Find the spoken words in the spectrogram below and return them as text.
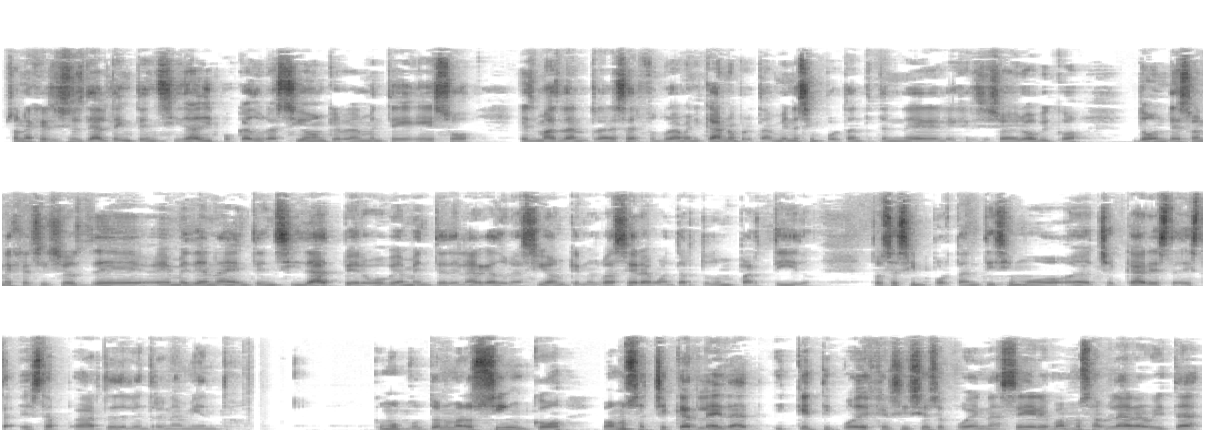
Son ejercicios de alta intensidad y poca duración que realmente eso es más la naturaleza del fútbol americano, pero también es importante tener el ejercicio aeróbico, donde son ejercicios de eh, mediana intensidad, pero obviamente de larga duración, que nos va a hacer aguantar todo un partido. Entonces es importantísimo eh, checar esta, esta, esta parte del entrenamiento. Como punto número 5, vamos a checar la edad y qué tipo de ejercicios se pueden hacer. Vamos a hablar ahorita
